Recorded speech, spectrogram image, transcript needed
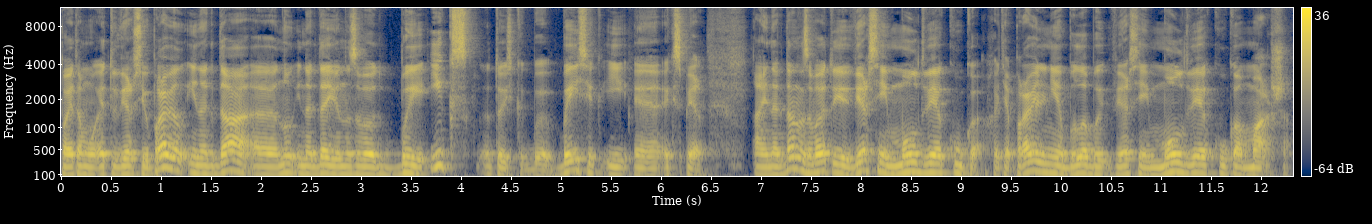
Поэтому эту версию правил иногда, э, ну, иногда ее называют BX, то есть как бы Basic и э, Expert а иногда называют ее версией Молдвия Кука, хотя правильнее было бы версией Молдвия Кука Марша.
